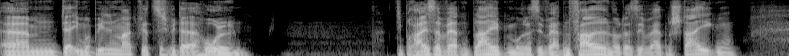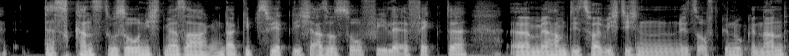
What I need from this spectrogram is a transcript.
ähm, der Immobilienmarkt wird sich wieder erholen die Preise werden bleiben oder sie werden fallen oder sie werden steigen. Das kannst du so nicht mehr sagen. Da gibt es wirklich also so viele Effekte. Äh, wir haben die zwei wichtigen jetzt oft genug genannt,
